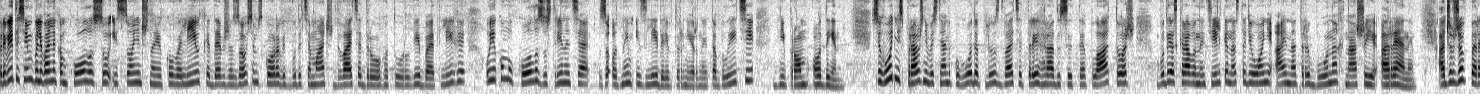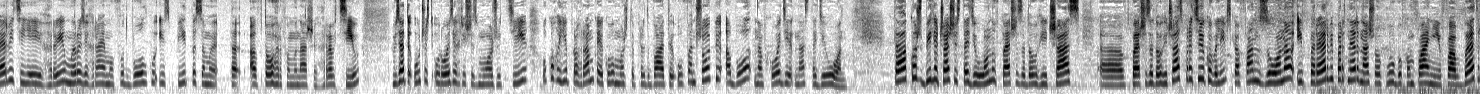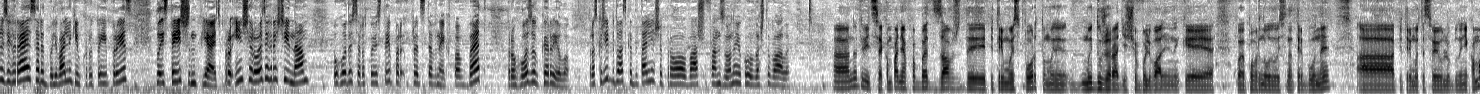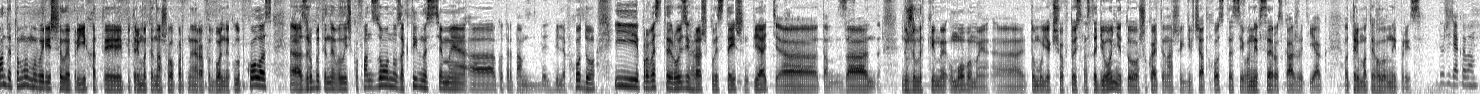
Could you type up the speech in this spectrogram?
Привіт усім вболівальникам колосу із сонячної ковалівки, де вже зовсім скоро відбудеться матч 22-го туру Вібет Ліги, у якому колос зустрінеться з одним із лідерів турнірної таблиці Дніпром 1 Сьогодні справжня весняна погода, плюс 23 градуси тепла. Тож буде яскраво не тільки на стадіоні, а й на трибунах нашої арени. Адже вже в перерві цієї гри ми розіграємо футболку із підписами та автографами наших гравців. Взяти участь у розіграші зможуть ті, у кого є програмка, яку ви можете придбати у фаншопі або на вході на стадіон. Також біля чаші стадіону вперше за довгий час е, вперше за довгий час працює ковалівська фан-зона. І в перерві партнер нашого клубу компанії Favbet розіграє серед болівальників крутий приз PlayStation 5. Про інші розіграші нам погодився розповісти пр- представник Favbet Рогозов Кирило. Розкажіть, будь ласка, детальніше про вашу фан-зону, яку ви влаштували. Ну, дивіться, компанія Фабет завжди підтримує спорт. Ми, ми дуже раді, що вболівальники повернулися на трибуни а, підтримати свої улюблені команди. Тому ми вирішили приїхати підтримати нашого партнера футбольний клуб Колос, е, зробити невеличку фан-зону з активностями, котра там десь біля входу, і провести розіграш PlayStation 5 е, там за дуже легкими умовами. Е, Тому, якщо хтось на стадіоні, то шукайте наших дівчат хостес, і вони все розкажуть, як отримати головний приз. Дуже дякую вам.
